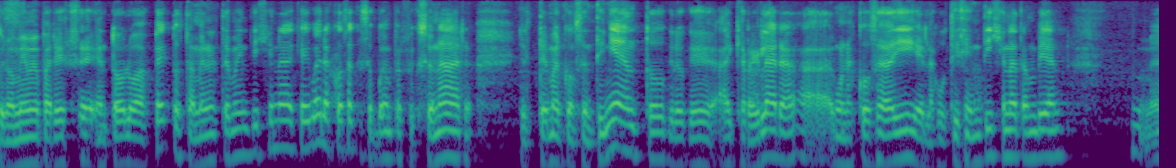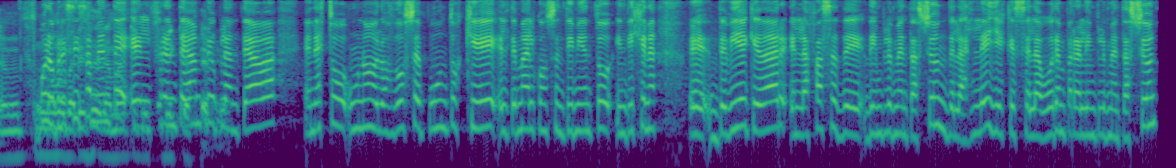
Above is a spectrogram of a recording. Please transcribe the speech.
Pero a mí me parece en todos los aspectos, también el tema indígena, que hay varias cosas que se pueden perfeccionar, el tema del consentimiento, creo que hay que arreglar algunas cosas ahí, en la justicia indígena también. Bueno, precisamente el Frente Amplio planteaba en esto uno de los 12 puntos que el tema del consentimiento indígena eh, debía quedar en la fase de, implementación de las leyes que se elaboren para la implementación,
